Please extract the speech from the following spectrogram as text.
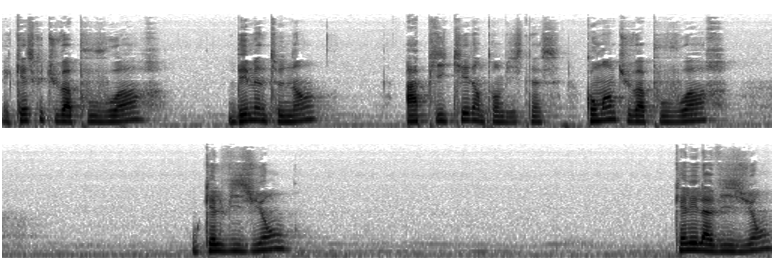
Et qu'est-ce que tu vas pouvoir, dès maintenant, appliquer dans ton business? Comment tu vas pouvoir, ou quelle vision, quelle est la vision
